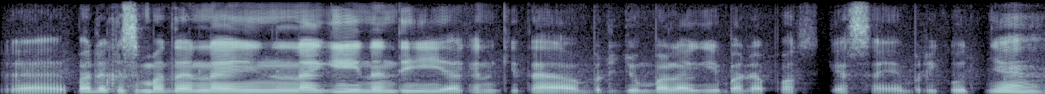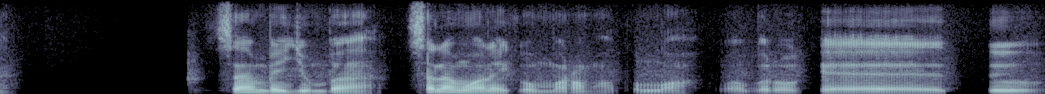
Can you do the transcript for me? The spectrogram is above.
ya. Pada kesempatan lain lagi nanti akan kita berjumpa lagi pada podcast saya berikutnya. Sampai jumpa. Assalamualaikum warahmatullahi wabarakatuh.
